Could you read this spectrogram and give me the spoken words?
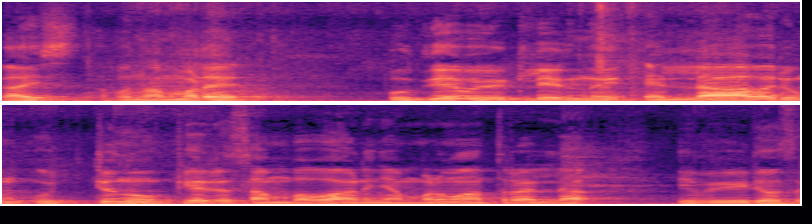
ഗൈസ് അപ്പൊ നമ്മുടെ പുതിയ വീട്ടിലിരുന്ന് എല്ലാവരും ഉറ്റുനോക്കിയ ഒരു സംഭവമാണ്. നമ്മൾ മാത്രമല്ല ഈ വീഡിയോസ്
